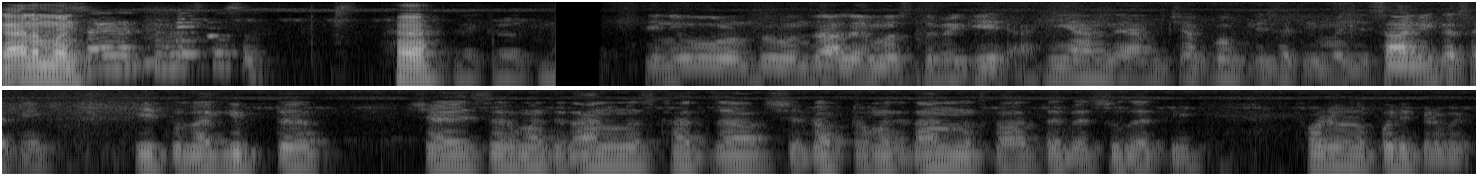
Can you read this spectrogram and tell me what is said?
गाणं म्हण. हा. तिने ओळून पिळून झालंय मस्तपैकी. ही आणलंय आमच्या बबलीसाठी म्हणजे सानिकासाठी. ही तुला गिफ्ट शाळेत सरमध्ये आणूनच खात जा. डॉक्टरमध्ये आणूनच खा तब्येत सुधारते. थोड्या वेळ पलीकडे भेट.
